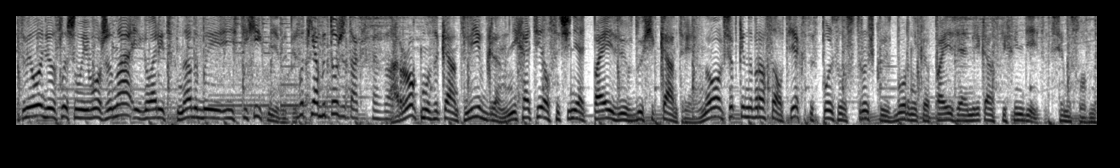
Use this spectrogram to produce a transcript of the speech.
Эту мелодию услышала его жена и говорит, надо бы и стихи к ней написать. Вот я бы тоже так А сказала. рок-музыкант Ливгрен не хотел сочинять поэзию в духе кантри, но все-таки набросал текст, использовав строчку из сборника поэзии американских индейцев. Все мы словно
